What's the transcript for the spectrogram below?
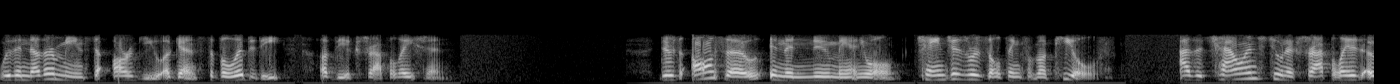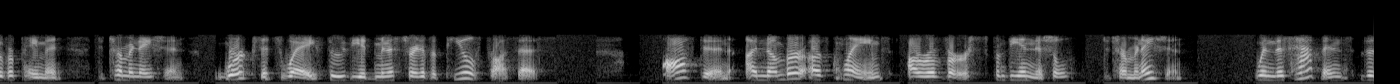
with another means to argue against the validity of the extrapolation. There's also in the new manual changes resulting from appeals. As a challenge to an extrapolated overpayment determination works its way through the administrative appeals process, Often, a number of claims are reversed from the initial determination. When this happens, the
